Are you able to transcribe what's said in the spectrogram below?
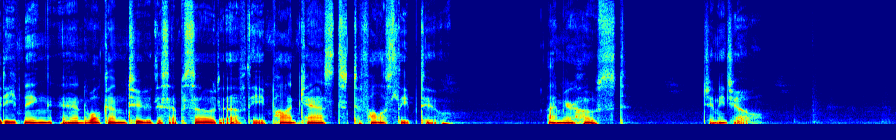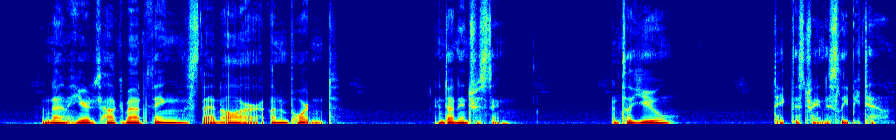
Good evening, and welcome to this episode of the podcast to fall asleep to. I'm your host, Jimmy Joe. And I'm here to talk about things that are unimportant and uninteresting until you take this train to Sleepy Town.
